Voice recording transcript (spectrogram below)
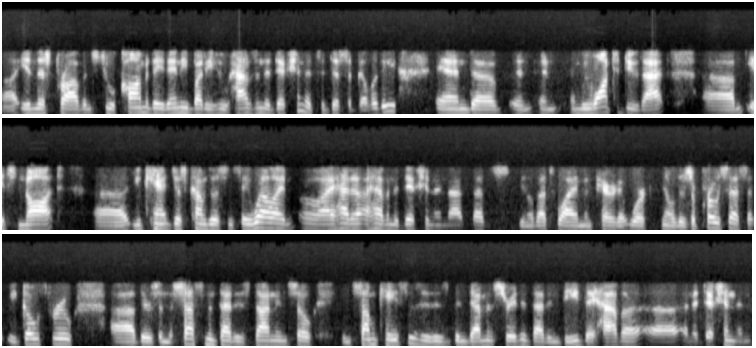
uh, in this province to accommodate anybody who has an addiction. It's a disability, and uh, and, and, and we want to do that. Um, it's not uh, you can't just come to us and say, "Well, I oh I had a, I have an addiction and that that's you know that's why I'm impaired at work." You know, there's a process that we go through. Uh, there's an assessment that is done, and so in some cases it has been demonstrated that indeed they have a uh, an addiction, and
